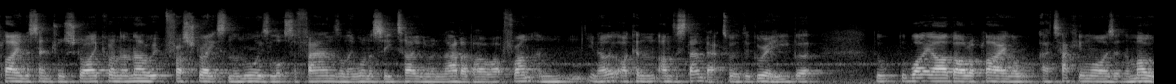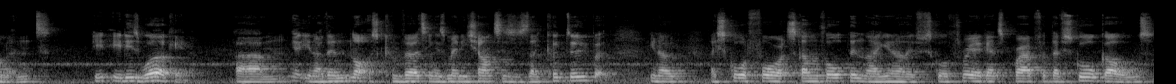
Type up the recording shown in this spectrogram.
playing the central striker, and I know it frustrates and annoys lots of fans, and they want to see Taylor and Ladapo up front, and you know, I can understand that to a degree, but the, the way Argyle are playing attacking wise at the moment, it, it is working. Um, you know, they're not converting as many chances as they could do, but you know, they scored four at Scunthorpe, didn't they? You know, they've scored three against Bradford. They've scored goals.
